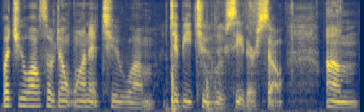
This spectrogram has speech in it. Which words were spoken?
but you also don't want it to um, to be too loose either. So um,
